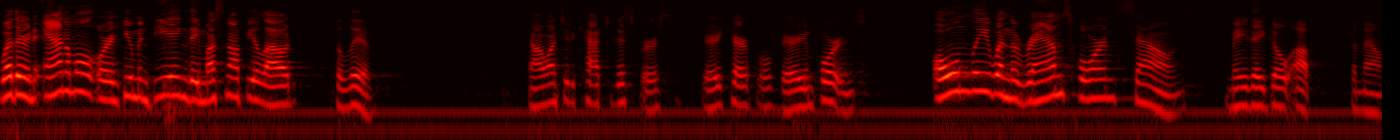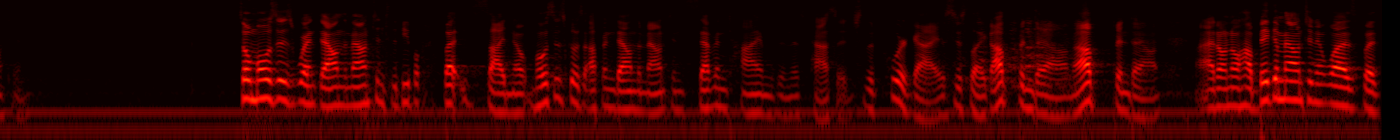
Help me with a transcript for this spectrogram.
Whether an animal or a human being, they must not be allowed to live. Now, I want you to catch this verse. Very careful, very important. Only when the ram's horn sounds may they go up the mountain. So Moses went down the mountain to the people. But, side note, Moses goes up and down the mountain seven times in this passage. The poor guy is just like up and down, up and down. I don't know how big a mountain it was, but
